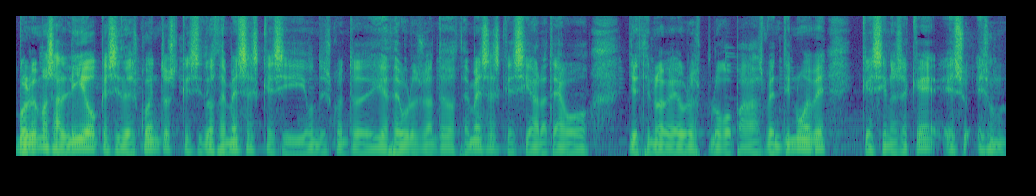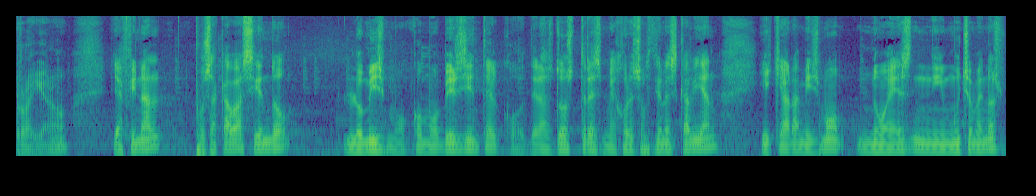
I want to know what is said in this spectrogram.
Volvemos al lío, que si descuentos, que si 12 meses, que si un descuento de 10 euros durante 12 meses, que si ahora te hago 19 euros, luego pagas 29, que si no sé qué, es, es un rollo, ¿no? Y al final, pues acaba siendo lo mismo como Virgin Telco, de las dos, tres mejores opciones que habían y que ahora mismo no es ni mucho menos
